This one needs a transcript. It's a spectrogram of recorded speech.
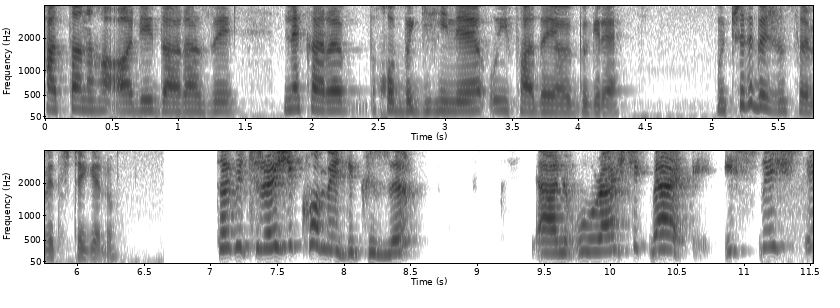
heta niha aliyê darazê nekare xwe bigihîne û îfadeya wê bigire. Hûn çi dibêjin ser vê tiştê gelo? Tabii trajikomedi kızım. Yani uğraştık ben İsveç'te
